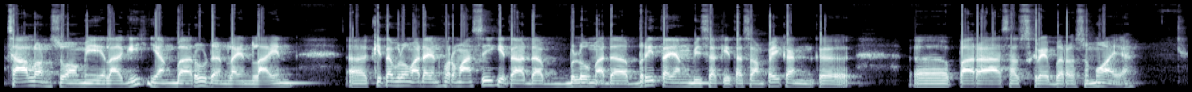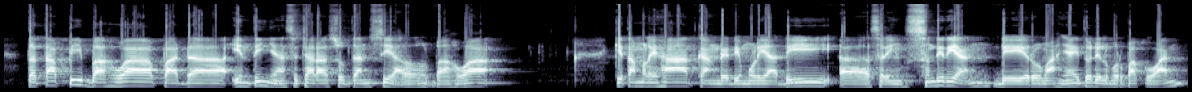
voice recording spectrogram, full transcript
calon suami lagi yang baru dan lain-lain. Uh, kita belum ada informasi, kita ada belum ada berita yang bisa kita sampaikan ke uh, para subscriber semua ya. Tetapi bahwa pada intinya secara substansial bahwa kita melihat Kang Deddy Mulyadi uh, sering sendirian di rumahnya itu di Lembur Pakuan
